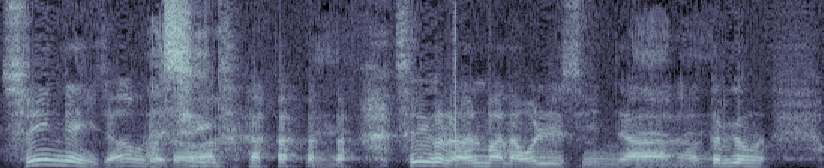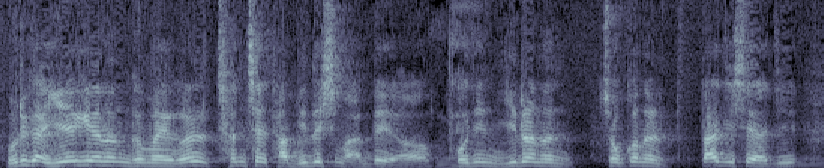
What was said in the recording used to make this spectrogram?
수익량이죠, 아무래도. 아, 수익. 네. 수익을 얼마나 올릴 수 있냐. 네, 네. 그리고 우리가 얘기하는 금액을 전체 다 믿으시면 안 돼요. 네. 본인 일하는 조건을 따지셔야지. 음.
